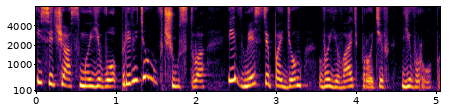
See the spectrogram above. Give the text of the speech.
І сейчас ми його приведем в чувство і вместе пойдем воювати проти Європи.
